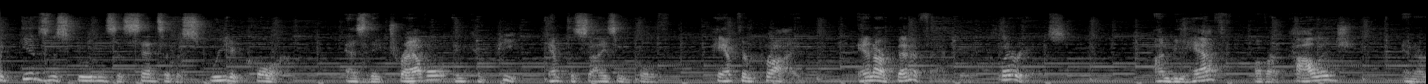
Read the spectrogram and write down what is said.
but gives the students a sense of esprit de corps as they travel and compete, emphasizing both Panther pride and our benefactor, Clarios. On behalf of our college and our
